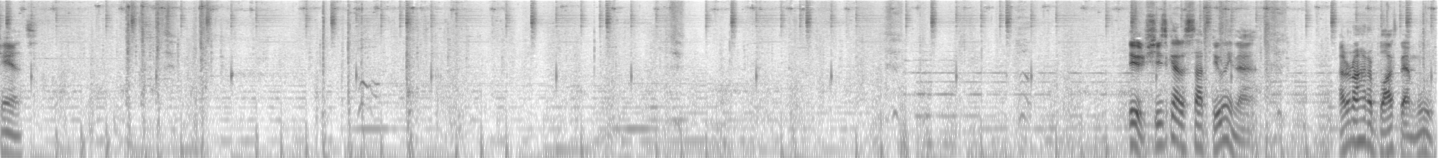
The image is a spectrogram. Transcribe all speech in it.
Chance. Dude, she's gotta stop doing that. I don't know how to block that move.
